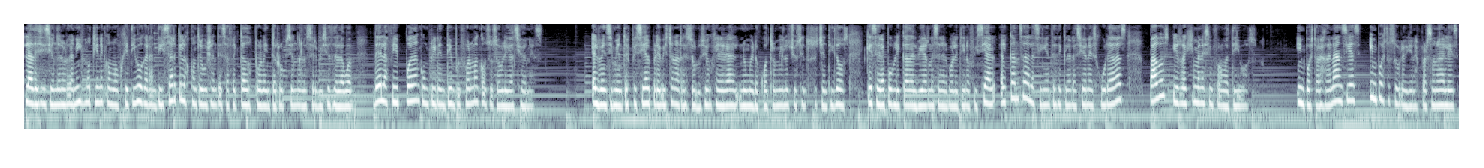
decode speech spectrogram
La decisión del organismo tiene como objetivo garantizar que los contribuyentes afectados por la interrupción de los servicios de la web de la AFIP puedan cumplir en tiempo y forma con sus obligaciones. El vencimiento especial previsto en la Resolución General número 4882, que será publicada el viernes en el Boletín Oficial, alcanza las siguientes declaraciones juradas, pagos y regímenes informativos. Impuesto a las ganancias, impuesto sobre bienes personales,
